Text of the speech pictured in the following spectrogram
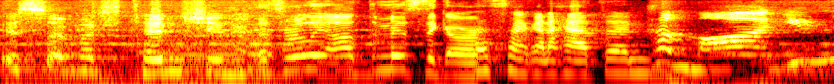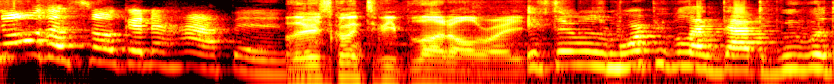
There's so much tension. That's really optimistic. Or that's not gonna happen. Come on, you know that's not gonna happen. There's going to be blood, all right. If there was more people like that, we would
